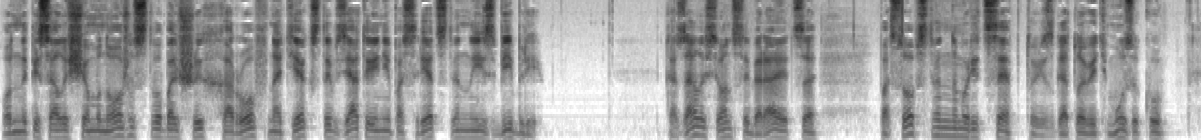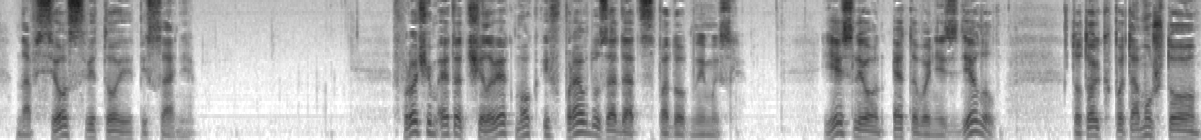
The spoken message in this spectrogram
он написал еще множество больших хоров на тексты, взятые непосредственно из Библии. Казалось, он собирается по собственному рецепту изготовить музыку на все святое Писание. Впрочем, этот человек мог и вправду задаться подобной мыслью. Если он этого не сделал, то только потому, что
